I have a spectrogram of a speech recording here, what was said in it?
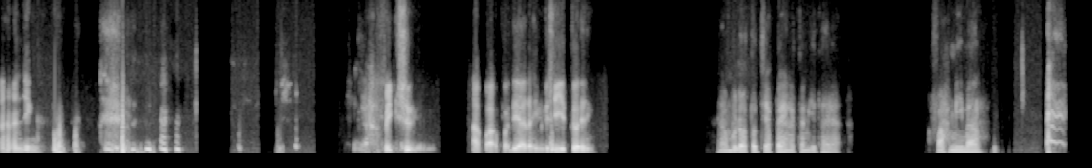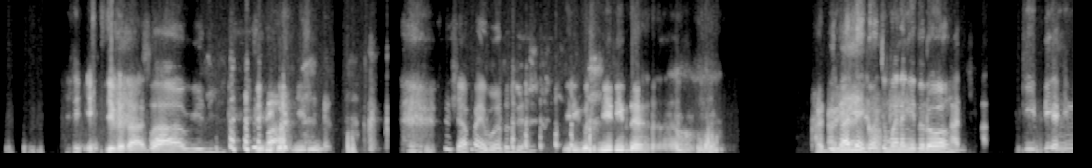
Ah, anjing. Nggak fix apa-apa diarahin ke situ anjing. Yang berotot siapa yang ngetan kita ya? Fahmi mal. Itu juga kagak. Wow, gini. Diri gue sendiri. Siapa ya betul dia? Diri gue sendiri udah. Adri, Enggak ada, gue cuma yang itu doang. Kibi anjing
